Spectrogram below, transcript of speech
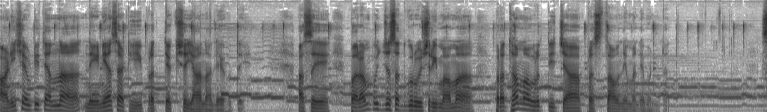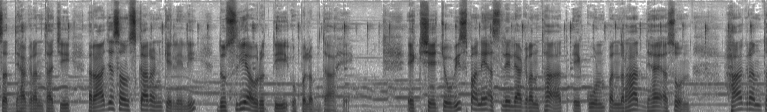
आणि शेवटी त्यांना नेण्यासाठी प्रत्यक्ष यान आले होते. असे परमपूज्य सद्गुरू श्री मामा प्रथम आवृत्तीच्या प्रस्तावनेमध्ये म्हणतात. सध्या ग्रंथाची राजसंस्कारण केलेली दुसरी आवृत्ती उपलब्ध आहे. एकशे चोवीस पाने असलेल्या ग्रंथात एकूण पंधरा अध्याय असून हा ग्रंथ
